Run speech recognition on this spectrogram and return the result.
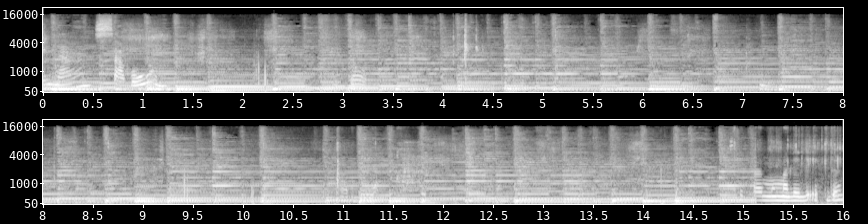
tayo ng sabon. Ito. Pa mong maliliit doon?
